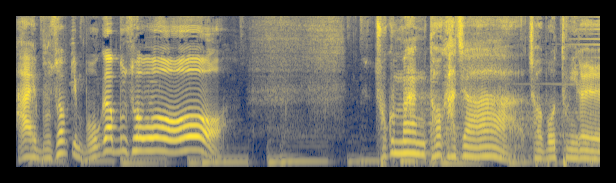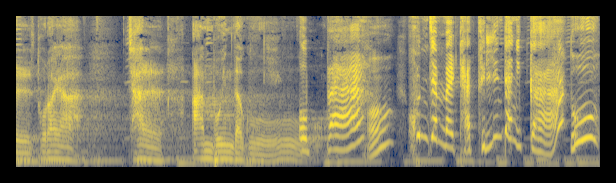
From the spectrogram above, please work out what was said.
아이 무섭긴 뭐가 무서워. 조금만 더 가자. 저 모퉁이를 돌아야 잘 안 보인다고. 오빠, 어? 혼잣말 다 들린다니까. 또?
